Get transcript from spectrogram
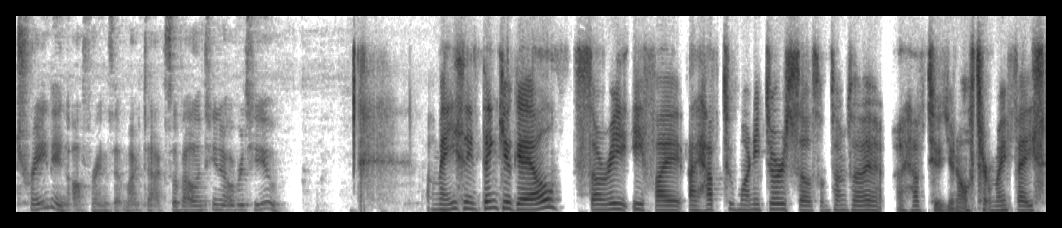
training offerings at Mitacs. So Valentina, over to you. Amazing. Thank you, Gail. Sorry if I, I have two monitors, so sometimes I, I have to, you know, turn my face.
